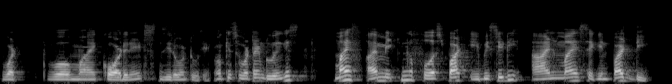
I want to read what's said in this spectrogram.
what were my coordinates 0 1 2 3 okay so what i'm doing is my i'm making a first part abcd and my second part d.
